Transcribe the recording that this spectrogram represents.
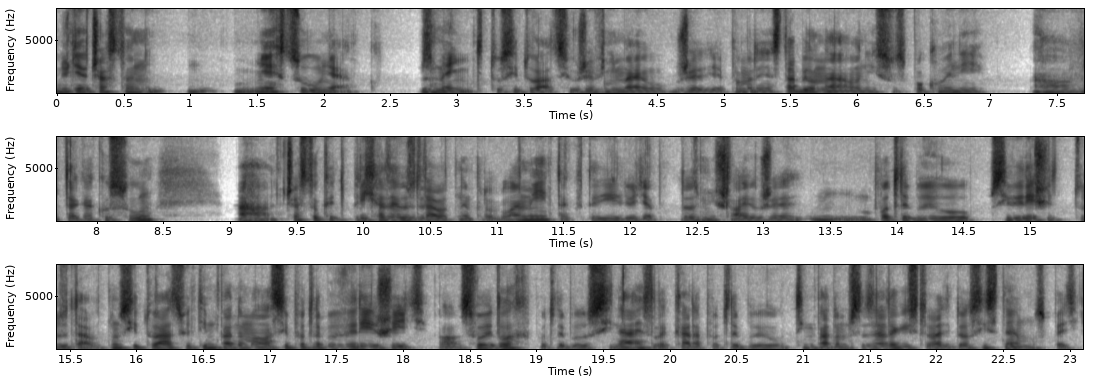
ľudia často nechcú nejak zmeniť tú situáciu, že vnímajú, že je pomerne stabilná, oni sú spokojní tak, ako sú. A často, keď prichádzajú zdravotné problémy, tak vtedy ľudia rozmýšľajú, že potrebujú si vyriešiť tú zdravotnú situáciu, tým pádom ale si potrebujú vyriešiť svoj dlh, potrebujú si nájsť lekára, potrebujú tým pádom sa zaregistrovať do systému, späť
